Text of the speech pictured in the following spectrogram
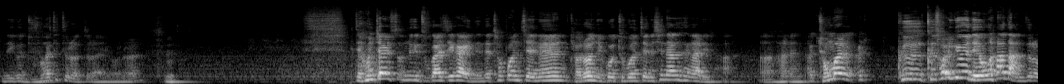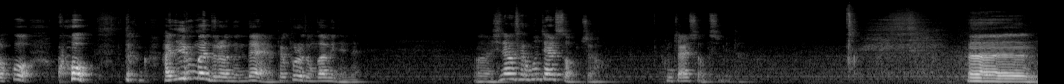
근데 이거 누구한테 들었더라 이거를? 근데 혼자 할 수 없는 게 두 가지가 있는데 첫 번째는 결혼이고 두 번째는 신앙생활이다 아, 하는 아, 정말 그, 그 설교의 내용을 하나도 안 들었고 꼭 한 1분만 들었는데 100% 동감이 되네. 어, 신앙생활 혼자 할 수 없죠. 혼자 할 수 없습니다. 어,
